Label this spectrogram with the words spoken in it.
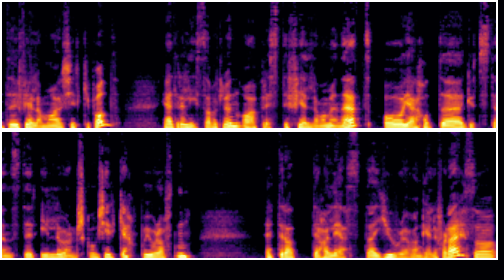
til Fjellhamar kirkepodd. Jeg heter Elisabeth Lund og er prest i Fjellhamar menighet. Og jeg hadde gudstjenester i Lørenskog kirke på julaften. Etter at jeg har lest juleevangeliet for deg, så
